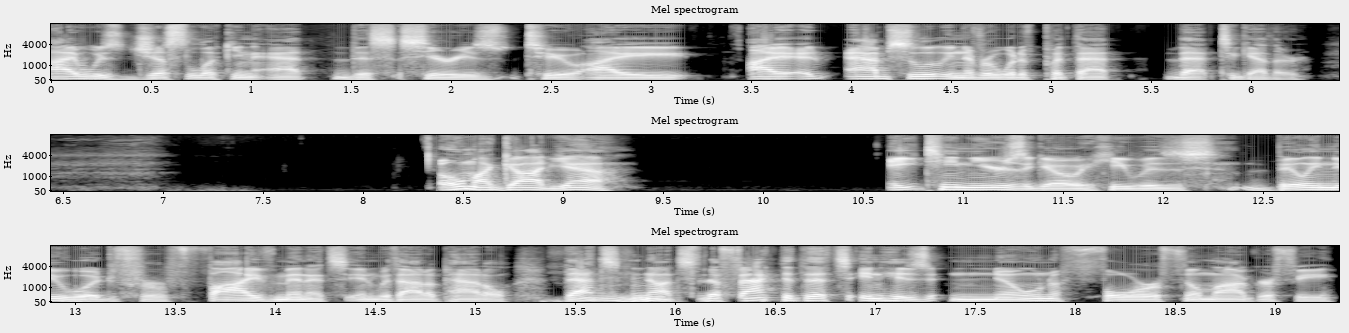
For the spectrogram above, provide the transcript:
I was just looking at this series too. I I absolutely never would have put that that together. Oh my god, yeah. 18 years ago, he was Billy Newwood for five minutes in Without a Paddle. That's Mhm. nuts. The fact that that's in his known for filmography,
